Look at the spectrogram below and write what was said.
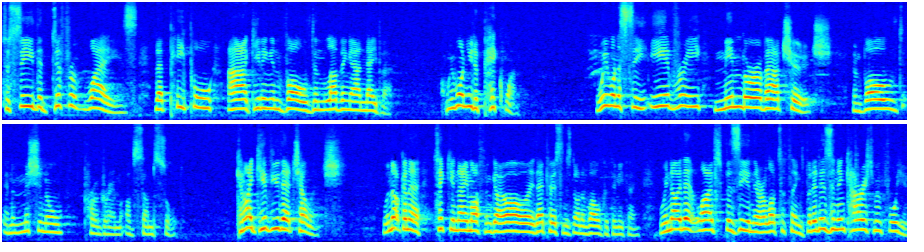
to see the different ways that people are getting involved in loving our neighbor. We want you to pick one. We want to see every member of our church involved in a missional program of some sort. Can I give you that challenge? We're not going to tick your name off and go, oh, that person's not involved with anything. We know that life's busy and there are lots of things, but it is an encouragement for you,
